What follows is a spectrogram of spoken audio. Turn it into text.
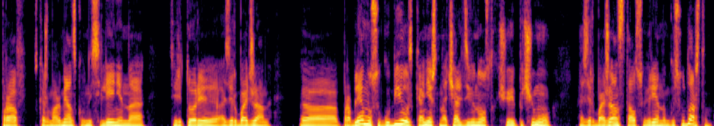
прав, скажем, армянского населения на территории Азербайджана. Э, проблема усугубилась, конечно, в начале 90-х. Еще и почему? Азербайджан стал суверенным государством,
